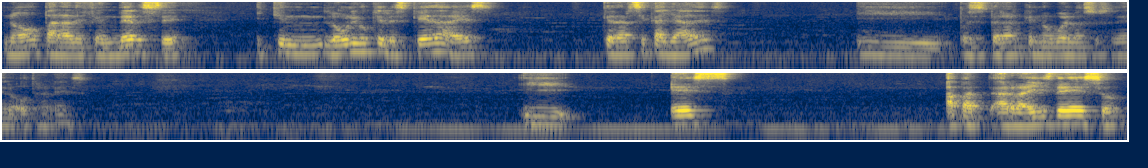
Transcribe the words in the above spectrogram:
¿no? Para defenderse y que lo único que les queda es quedarse calladas y pues esperar que no vuelva a suceder otra vez. Y es a, a, raíz de eso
